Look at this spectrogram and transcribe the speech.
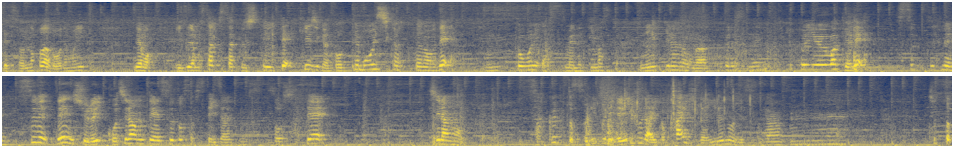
でそんなことはどうでもいい。でもいずれもサクサクしていて生地がとっても美味しかったので本当におすすめできます人気なのが納得ですね。というわけですべ全種類こちらの点数とさせていただきます。そしてこちらのサクッとプリプリエビフライと書いているのですがちょっと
